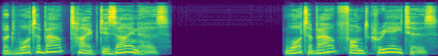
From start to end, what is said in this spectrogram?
But what about type designers? What about font creators?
